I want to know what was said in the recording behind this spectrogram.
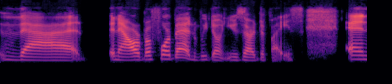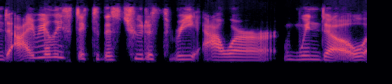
that an hour before bed, we don't use our device. And I really stick to this two to three hour window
